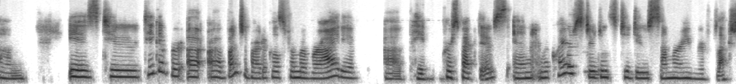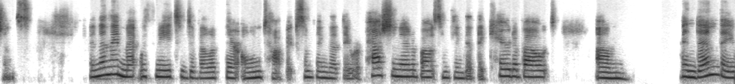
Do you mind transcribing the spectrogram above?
um, is to take a, a, a bunch of articles from a variety of uh, perspectives and require students to do summary reflections. And then they met with me to develop their own topic, something that they were passionate about, something that they cared about. Um, and then they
